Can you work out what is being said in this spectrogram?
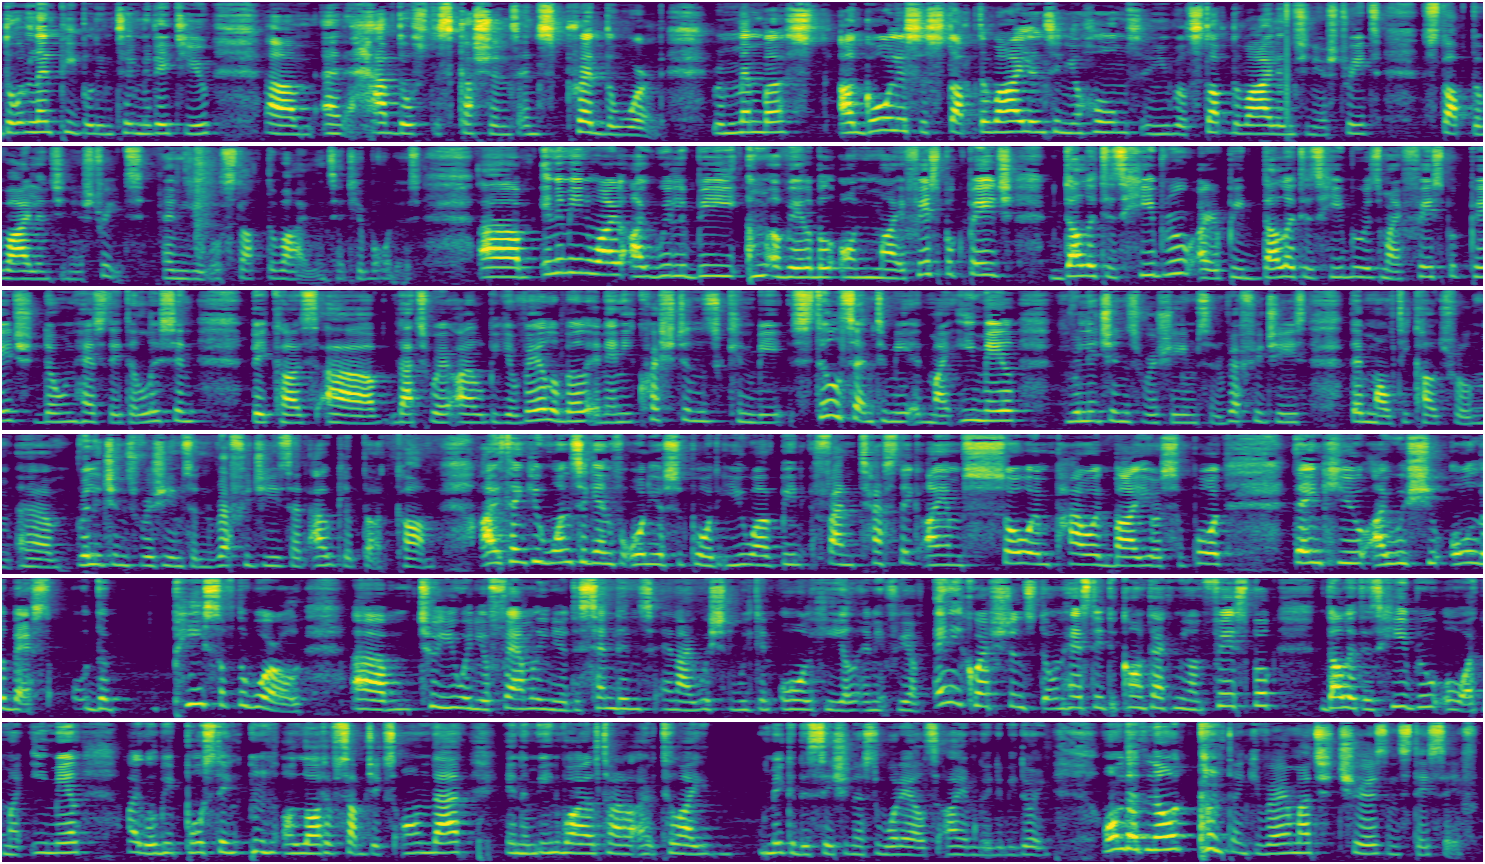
don't let people intimidate you um, and have those discussions and spread the word. Remember, our goal is to stop the violence in your homes, and you will stop the violence in your streets. Stop the violence in your streets, and you will stop the violence at your borders. Um, in the meanwhile, I will be available on my Facebook page, Dalith is Hebrew. I repeat, Dalith is Hebrew is my Facebook page. Don't hesitate to listen because uh, that's where I'll be available, and any questions can be still sent to me at my email religions, regimes, and refugees. They're multicultural um, religions, regimes, and refugees at outlook.com. I thank you once again for all your support. You have been fantastic. I am so empowered by your support. Thank you. I wish you all the best. The peace of the world um, to you and your family and your descendants. And I wish that we can all heal. And if you have any questions, don't hesitate to contact me on Facebook, Dalith is Hebrew, or at my email. I will be posting a lot of subjects on that. In the meanwhile, till I make a decision as to what else I am going to be doing. On that note, thank you very much. Cheers and stay safe.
